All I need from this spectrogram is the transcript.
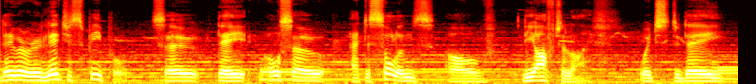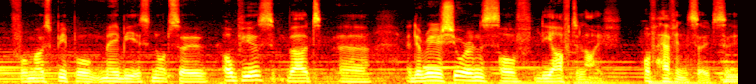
They were religious people, so they also had the solace of the afterlife, which today for most people maybe is not so obvious, but uh, the reassurance of the afterlife, of heaven so to say.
